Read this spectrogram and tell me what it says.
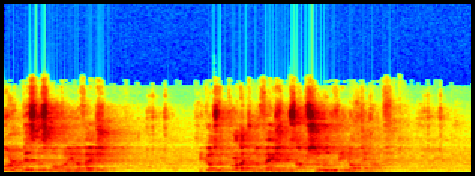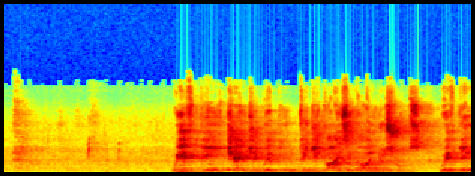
more business model innovation. Because the product innovation is absolutely not enough. We've been changing, we've been digitizing our newsrooms. We've been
